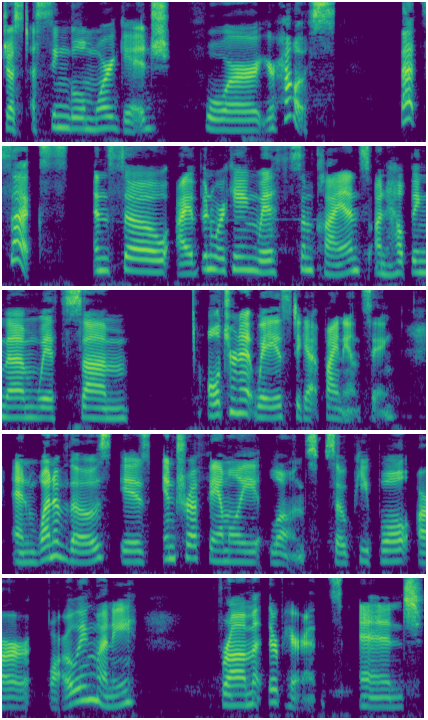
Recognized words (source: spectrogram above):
just a single mortgage for your house. That sucks. And so I've been working with some clients on helping them with some alternate ways to get financing. And one of those is intra family loans. So people are borrowing money from their parents. And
